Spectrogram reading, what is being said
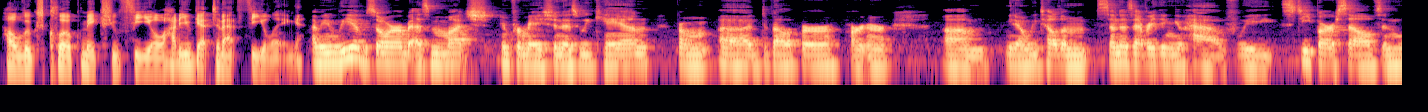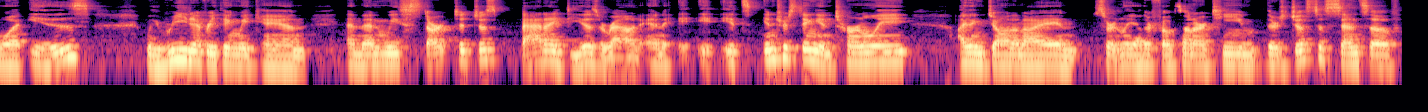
how luke's cloak makes you feel how do you get to that feeling I mean, we absorb as much information as we can from a developer partner. Um, you know, we tell them, send us everything you have. We steep ourselves in what is. We read everything we can. and then we start to just bad ideas around. And it, it, it's interesting internally. I think Jon and I, and certainly other folks on our team, there's just a sense of,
